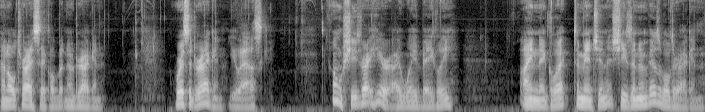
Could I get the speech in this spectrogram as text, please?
an old tricycle, but no dragon. Where's the dragon? you ask. Oh, she's right here, I wave vaguely. I neglect to mention that she's an invisible dragon.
